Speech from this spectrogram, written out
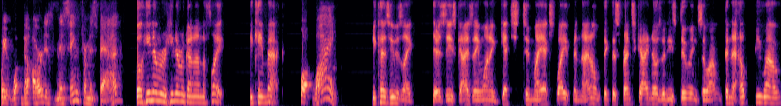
Wait, what? The art is missing from his bag? Well, he never he never got on the flight. He came back What? Why? because he was like, "There's these guys. They want to get to my ex-wife, and I don't think this French guy knows what he's doing. So I'm gonna help you out."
